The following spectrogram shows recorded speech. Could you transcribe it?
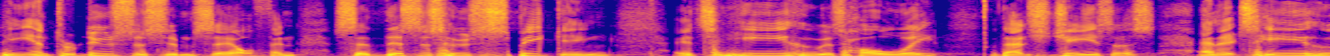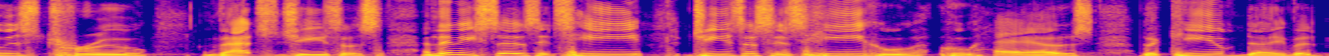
he introduces himself and said, This is who's speaking. It's he who is holy that's Jesus. And it's He who is true. That's Jesus. And then He says it's He, Jesus is He who, who has the key of David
